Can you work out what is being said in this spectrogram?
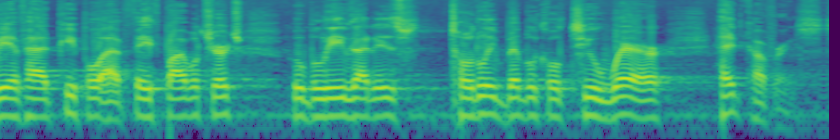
We have had people at Faith Bible Church who believe that is totally biblical to wear head coverings.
